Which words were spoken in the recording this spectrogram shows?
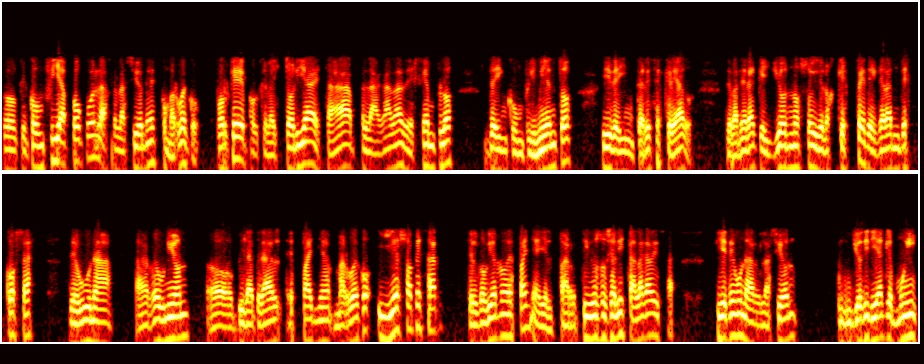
o que confía poco en las relaciones con Marruecos. ¿Por qué? Porque la historia está plagada de ejemplos de incumplimiento y de intereses creados. De manera que yo no soy de los que espere grandes cosas de una ah, reunión bilateral España-Marruecos y eso a pesar que el gobierno de España y el Partido Socialista a la cabeza tienen una relación yo diría que muy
